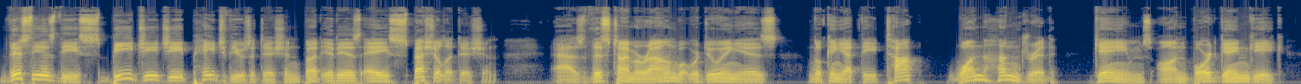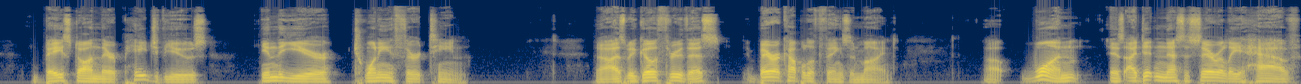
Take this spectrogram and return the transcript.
This is the BGG Page Views edition, but it is a special edition, as this time around what we're doing is looking at the top 100 games on Board Game Geek based on their page views in the year 2013. Now, as we go through this, bear a couple of things in mind. Uh, one is I didn't necessarily have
